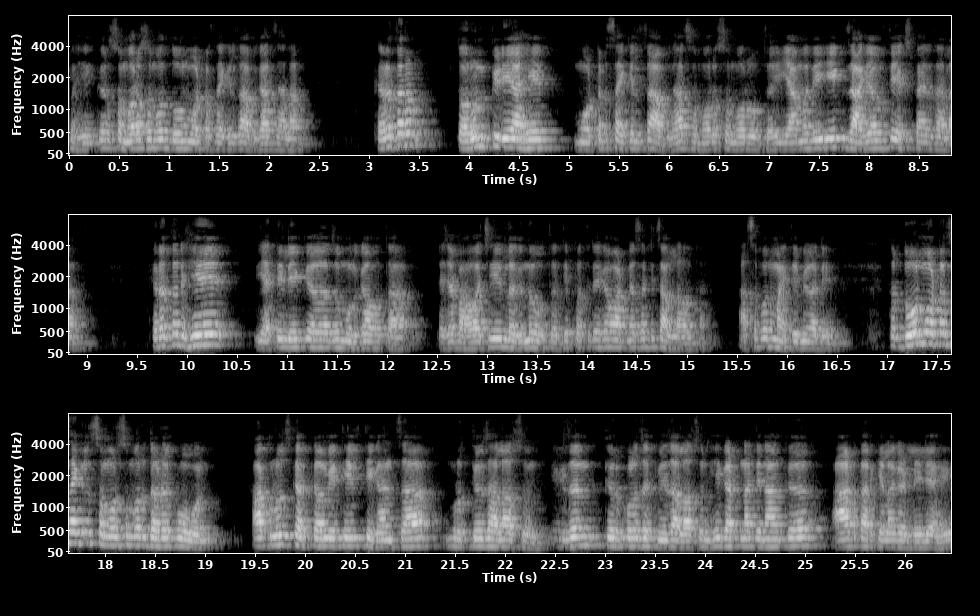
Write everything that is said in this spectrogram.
भयंकर समोरासमोर दोन मोटरसायकलचा अपघात झाला. खरं तर तरुण पिढी आहेत मोटरसायकलचा अपघात समोरासमोर होतं यामध्ये एक जाग्यावरती एक्सपायर झाला. खरं तर हे यातील एक जो मुलगा होता त्याच्या भावाचे लग्न होतं ते पत्रिका वाटण्यासाठी चालला होता असं पण माहिती मिळाली. तर दोन मोटरसायकल समोर धडक होऊन अकलूज करकम येथील तिघांचा मृत्यू झाला असून एकजण किरकोळ जखमी झाला असून ही घटना दिनांक आठ तारखेला घडलेली आहे.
